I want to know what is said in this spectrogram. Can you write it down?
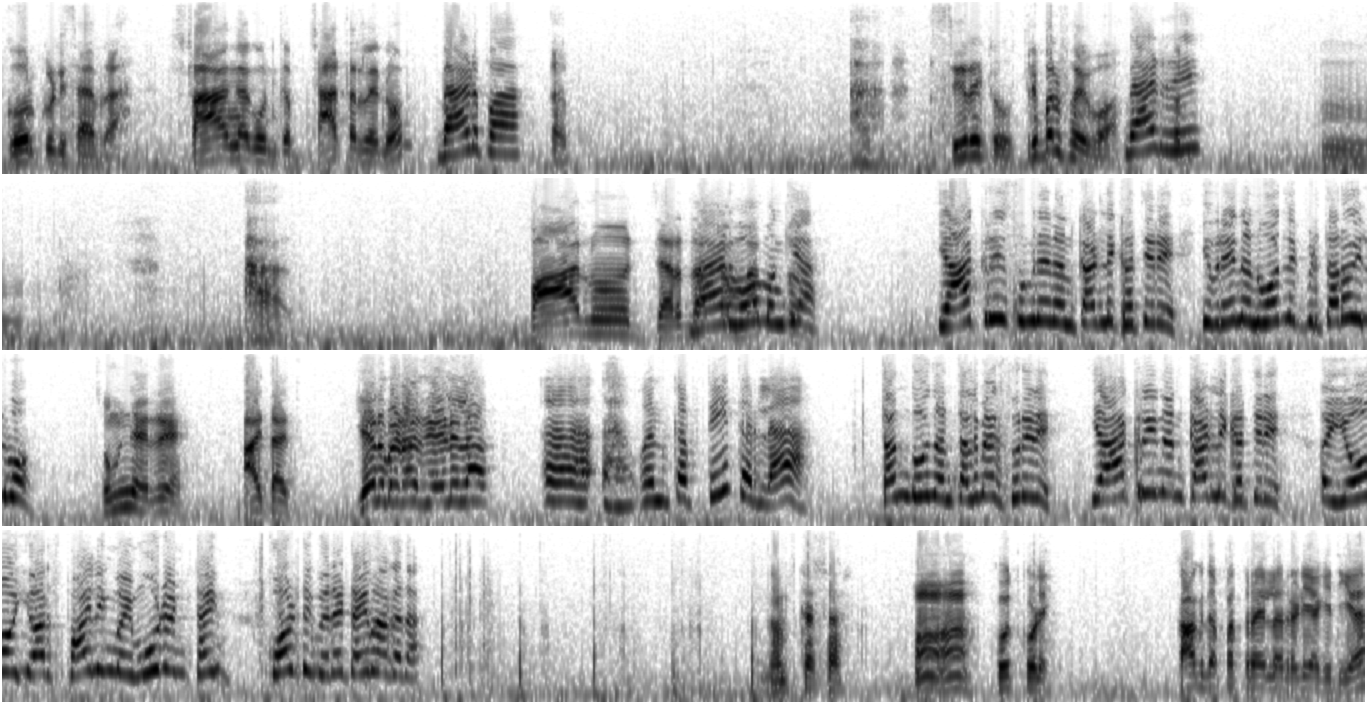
ಗೋರ್ಕುಡಿ ಸಾಹೇಬ್ರ ಸ್ಟ್ರಾಂಗ್ ಆಗಿ ಒಂದು ಕಪ್ ಚಾ ತರ್ಲೇನು? ಬ್ಯಾಡಪ್ಪ. ಸಿಗರೇಟು ತ್ರಿಬಲ್ ಫೈವ್ ಬ್ಯಾಡ್ರಿ. ಹ್ಮ್. ಆ, ಪಾನು ಜರ್ದ ಬ್ಯಾಡ್ವೋ. ಮಂಗ್ಯ. ಯಾಕ್ರಿ ಸುಮ್ನೆ ನನ್ ಕಾಡ್ಲಿಕ್ಕೆ ಹತ್ತೀರಿ? ಇವ್ರೇನ್ ನನ್ ಓದ್ಲಿಕ್ ಬಿಡ್ತಾರೋ ಇಲ್ವೋ? ಸುಮ್ನೆ ಇರ್ರಿ. ಆಯ್ತಾಯ್ತು. ಏನು ಬೇಡ ಅದು ಹೇಳಿಲ್ಲ? ಒಂದ್ ಕಪ್ ಟೀ ತರ್ಲಾ? ತಂದು ನನ್ ತಲೆ ಮ್ಯಾಗ ಸುರೀರಿ. ಯಾಕ್ರಿ ನನ್ ಕಾಡ್ಲಿಕ್ಕೆ ಹತ್ತೀರಿ? ಅಯ್ಯೋ you are spoiling my mood and time ಕೋರ್ಟಿಗೆ ಬೇರೆ ಟೈಮ್ ಆಗದ. ನಮಸ್ಕಾರ ಸರ್. ಹಾ ಹಾ. ಕೂತ್ಕೊಡಿ ಕಾಗದ ಪತ್ರ ಎಲ್ಲ ರೆಡಿ ಆಗಿದೆಯಾ?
